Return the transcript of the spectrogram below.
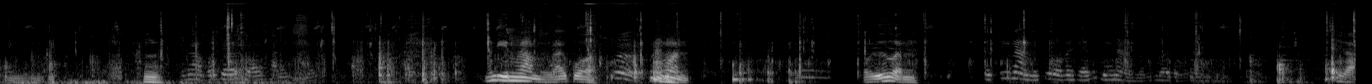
เราไปเจอสองขัน มันอิ่มน้ำหลายกว่ามันหรืออันไปที่น้ำไม่ชั่วไปใส่ที่น้ำมันเลยตรงนั้นนี่ละ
